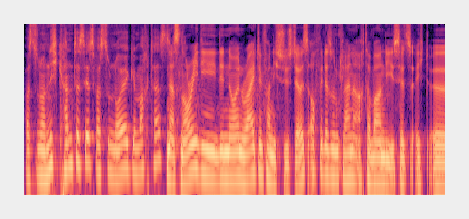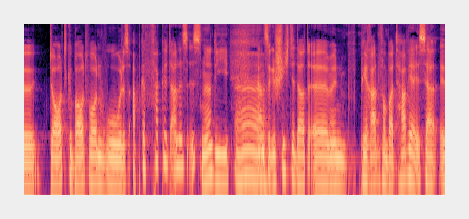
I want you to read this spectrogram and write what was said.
was du noch nicht kanntest jetzt, was du neu gemacht hast? Na, Snorri, die, den neuen Ride, den fand ich süß. Der ist auch wieder so eine kleine Achterbahn, die ist jetzt echt äh, dort gebaut worden, wo das abgefackelt alles ist. Ne? Die Ah. ganze Geschichte dort äh, mit Piraten von Batavia ist ja äh,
